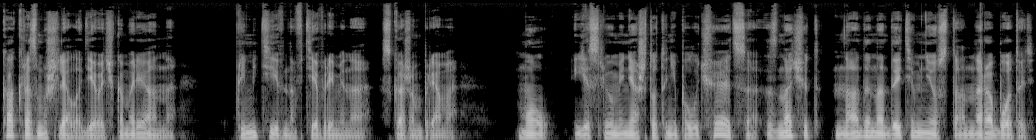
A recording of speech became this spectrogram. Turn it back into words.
Как размышляла девочка Марианна? Примитивно в те времена, скажем прямо. Мол, если у меня что-то не получается, значит, надо над этим неустанно работать,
